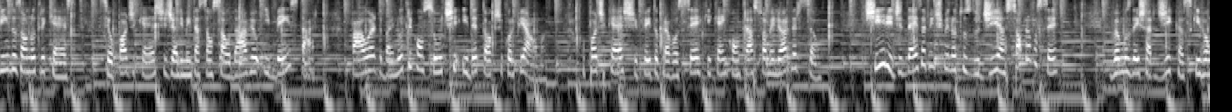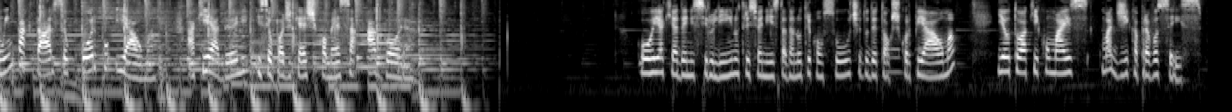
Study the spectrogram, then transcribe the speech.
Bem-vindos ao NutriCast, seu podcast de alimentação saudável e bem-estar, powered by NutriConsult e Detox de Corpo e Alma. O podcast feito para você que quer encontrar sua melhor versão. Tire de 10 a 20 minutos do dia só para você. Vamos deixar dicas que vão impactar seu corpo e alma. Aqui é a Dani e seu podcast começa agora. Oi, aqui é a Dani Cirulim, nutricionista da NutriConsult, do Detox de Corpo e Alma, e eu tô aqui com mais uma dica para vocês.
